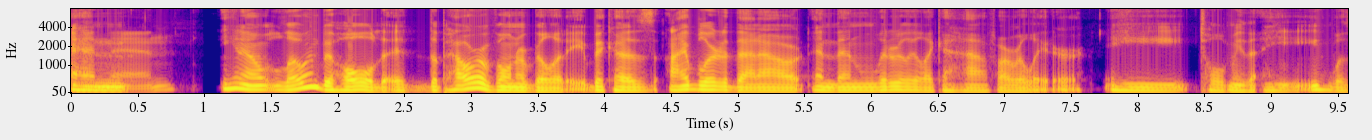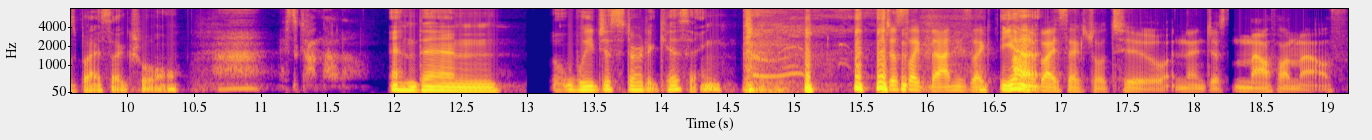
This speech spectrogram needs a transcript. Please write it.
And And, then you know, lo and behold, it, the power of vulnerability because I blurted that out and then literally like a half hour later, he told me that he was bisexual. escándalo. And then we just started kissing. Just like that, he's like, Yeah. I'm bisexual too, and then just mouth on mouth.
